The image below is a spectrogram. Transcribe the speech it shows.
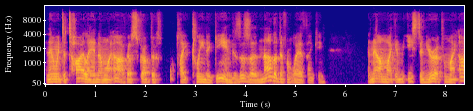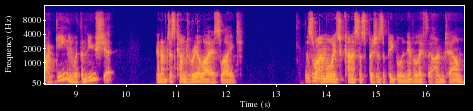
And then I went to Thailand. I'm like, oh, I've got to scrub the plate clean again because this is another different way of thinking. And now I'm like in Eastern Europe, I'm like, ah, oh, again with the new shit. And I've just come to realize like this is why I'm always kind of suspicious of people who never left their hometown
